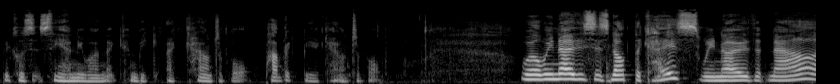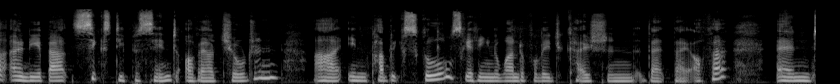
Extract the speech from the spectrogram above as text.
because it's the only one that can be accountable, publicly accountable. Well, we know this is not the case. We know that now only about 60% of our children are in public schools getting the wonderful education that they offer, and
